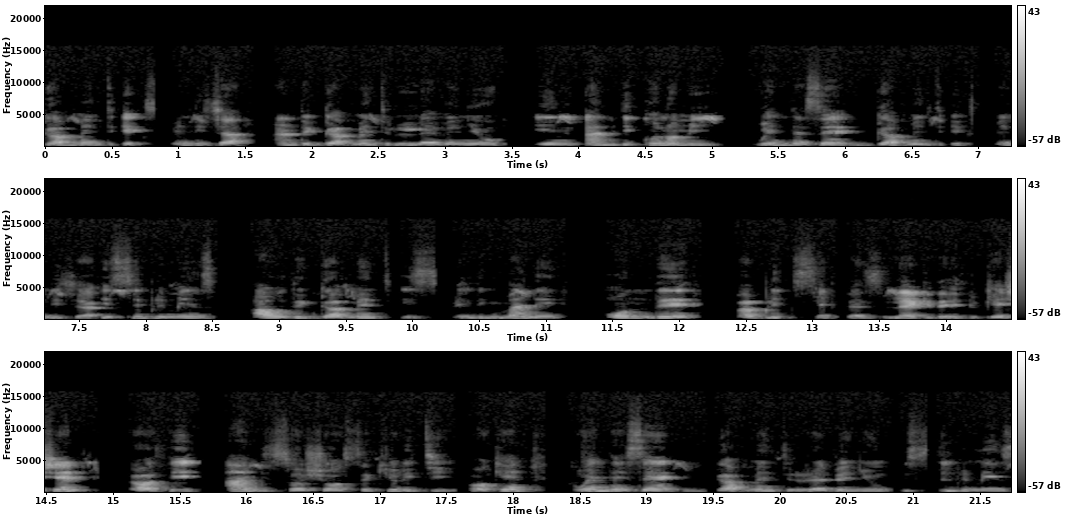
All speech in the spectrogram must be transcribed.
government expenditure and the government revenue in an economy. When they say government expenditure, it simply means how the government is spending money on the public sectors like the education, and social security. Okay? When they say government revenue, it simply means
